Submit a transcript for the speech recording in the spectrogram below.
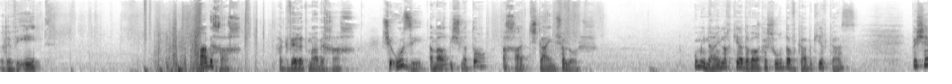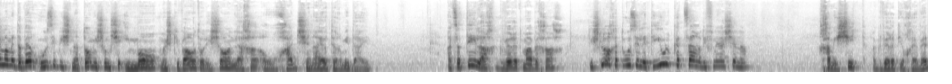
רביעית, מה בכך, הגברת מה בכך, שעוזי אמר בשנתו אחת, שתיים, שלוש, ומניין לך כי הדבר קשור דווקא בקרקס, ושמא מדבר עוזי בשנתו משום שאימו משכיבה אותו לישון לאחר ארוחת שינה יותר מדי. עצתי לך, גברת מה בכך, לשלוח את עוזי לטיול קצר לפני השינה. חמישית, הגברת יוכבד,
